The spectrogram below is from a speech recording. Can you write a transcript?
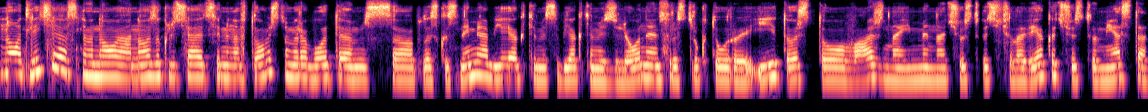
Ну, отличие основное, оно заключается именно в том, что мы работаем с плоскостными объектами, с объектами зеленой инфраструктуры, и то, что важно, именно чувство человека, чувство места,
